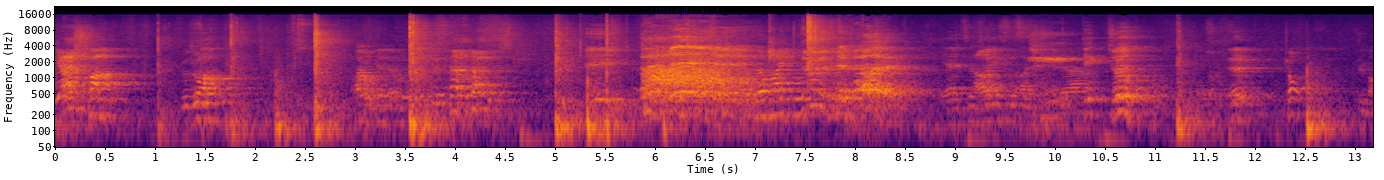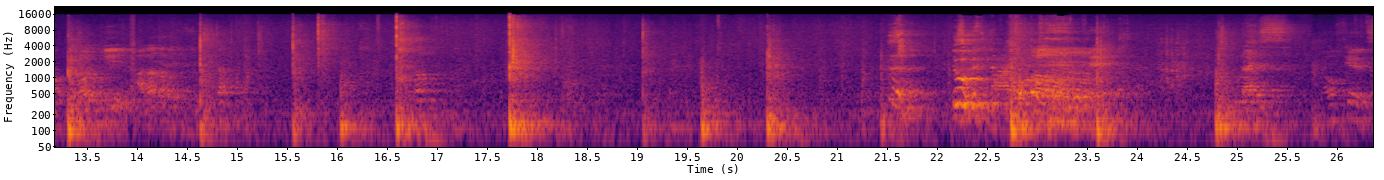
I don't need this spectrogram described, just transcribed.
Joshua! Good luck. Auf geht's.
